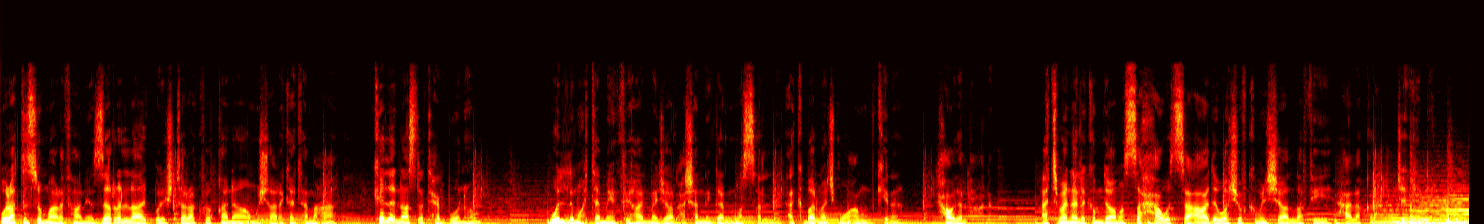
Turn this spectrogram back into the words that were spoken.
ولا تنسوا مرة ثانية زر ال like والاشتراك في القناة ومشاركتها مع كل الناس اللي تحبونهم واللي مهتمين في هذا المجال عشان نقدر نوصل لأكبر مجموعة ممكنة حول العالم. أتمنى لكم دوام الصحة والسعادة وأشوفكم إن شاء الله في حلقة جديدة.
